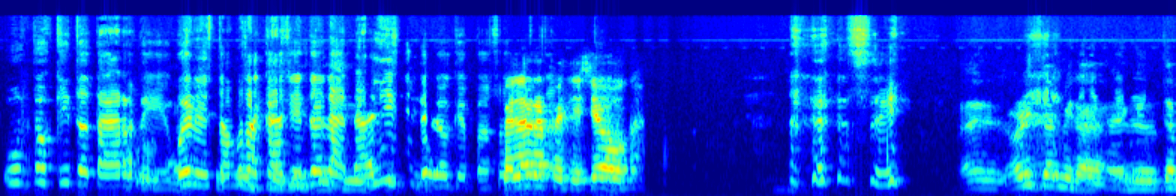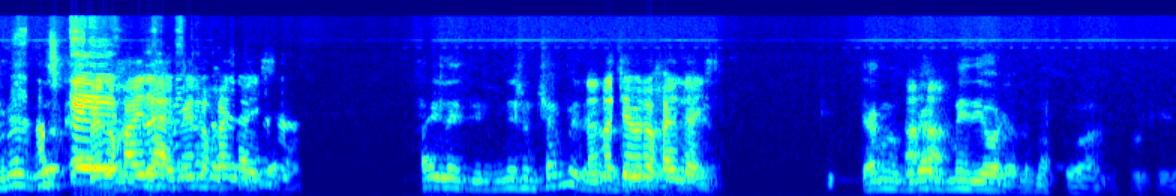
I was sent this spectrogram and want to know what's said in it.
un poquito tarde. Bueno, estamos acá haciendo el análisis sí. de lo que pasó. ve la repetición, Sí. Eh, ahorita, mira, en internet busca Ve los highlights, ve los highlights. Highlight de Elimination Chamber. La noche ve los highlights. Te van a durar Ajá. media hora, lo más probable. Porque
